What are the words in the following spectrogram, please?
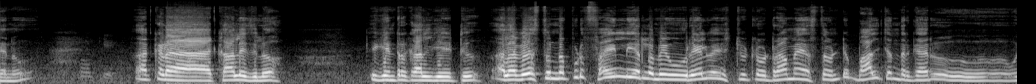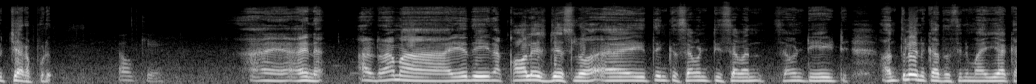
నేను. అక్కడ కాలేజీలో ఇక ఇంటర్ కాలేజేట్ అలా వేస్తున్నప్పుడు ఫైనల్ ఇయర్లో మేము రైల్వే ఇన్స్టిట్యూట్లో డ్రామా వేస్తూ ఉంటే బాలచంద్ర గారు వచ్చారు అప్పుడు. ఓకే. ఆయ- ఆయన. ఆ డ్రామా ఏది? నా కాలేజ్ డేస్లో I think seventy seven seventy eight Anthuleni Katha cinema అయ్యాక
